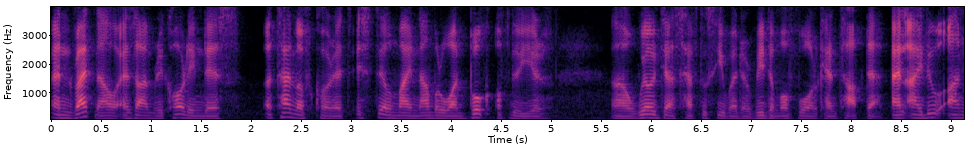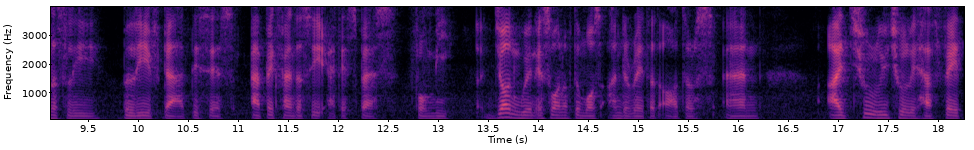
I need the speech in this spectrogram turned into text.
And right now, as I'm recording this, A Time of Courage is still my number one book of the year uh, we'll just have to see whether Rhythm of War can top that. And I do honestly believe that this is epic fantasy at its best for me. John Gwynne is one of the most underrated authors and I truly truly have faith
